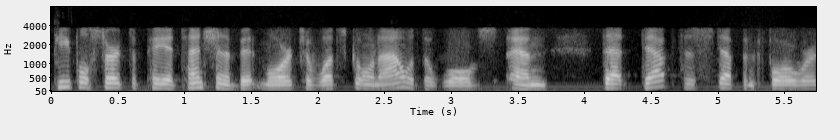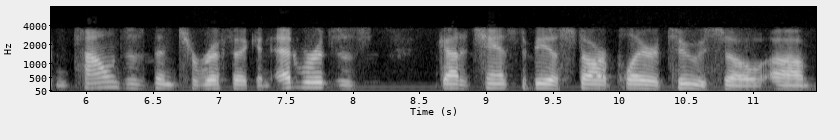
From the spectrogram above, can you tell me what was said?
people start to pay attention a bit more to what's going on with the Wolves and that depth is stepping forward. And Towns has been terrific, and Edwards has got a chance to be a star player too. So. um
